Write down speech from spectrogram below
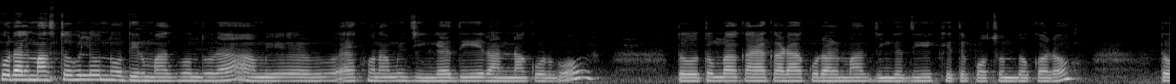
কোরাল মাছটা হলো নদীর মাছ বন্ধুরা। আমি এখন আমি ঝিঙ্গা দিয়ে রান্না করব। তো, তোমরা কারা কারা কোরাল মাছ ঝিঙ্গা দিয়ে খেতে পছন্দ করো তো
